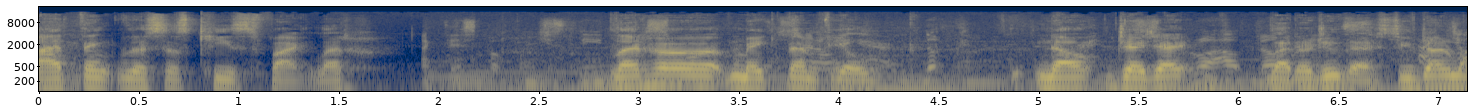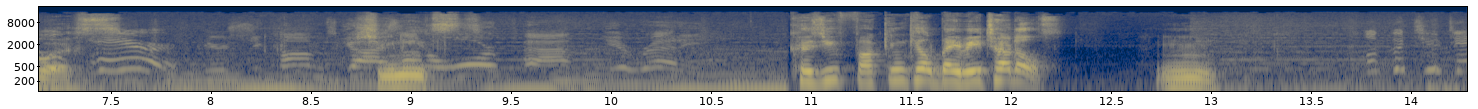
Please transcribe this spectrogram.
I think this is Kie's fight. Let Like this, but we just need let her make them feel. No, JJ, let her do this. You've done worse. Here. Here she comes, guys. She on needs- the warpath. Get ready. Cause you fucking killed baby turtles. Mm. Look what you did.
